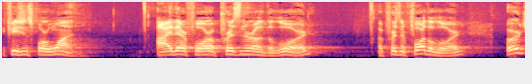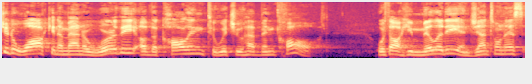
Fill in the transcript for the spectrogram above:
Ephesians 4 1. I, therefore, a prisoner of the Lord, a prisoner for the Lord, urge you to walk in a manner worthy of the calling to which you have been called, with all humility and gentleness,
